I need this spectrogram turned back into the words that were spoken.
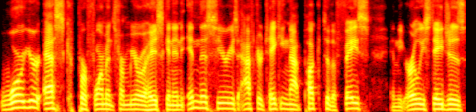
warrior esque performance from Miro Heiskanen in this series after taking that puck to the face in the early stages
